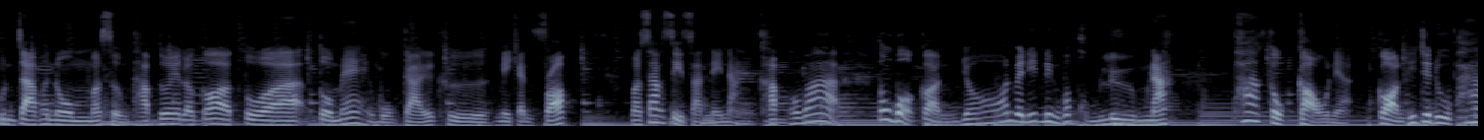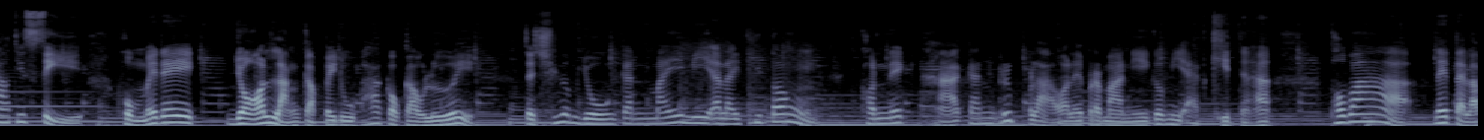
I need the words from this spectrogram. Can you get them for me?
คุณจาพนมมาเสริมทัพด้วย แล้วก็ตัวตัวแม่แห่งวงการก็คือเมแกน ฟ็อกซ์มาสร้างสีสันในหนังครับ เพราะว่าต้องบอกก่อนย้อนไปนิดนึงว่าผมลืมนะภาคเก่าๆเนี่ยก่อนที่จะดูภาคที่ 4 ผมไม่ได้ย้อนหลังกลับไปดูภาคเก่าๆเลย จะเชื่อมโยงกันไหมมีอะไรที่ต้อง connect หากันหรือเปล่าอะไรประมาณนี้ก็มีแอบคิดนะฮะเพราะว่าในแต่ละ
